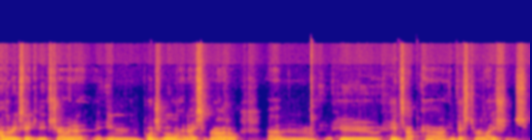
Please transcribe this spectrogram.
other executives, Joanna in Portugal and Asa Bradel, um, who heads up our investor relations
